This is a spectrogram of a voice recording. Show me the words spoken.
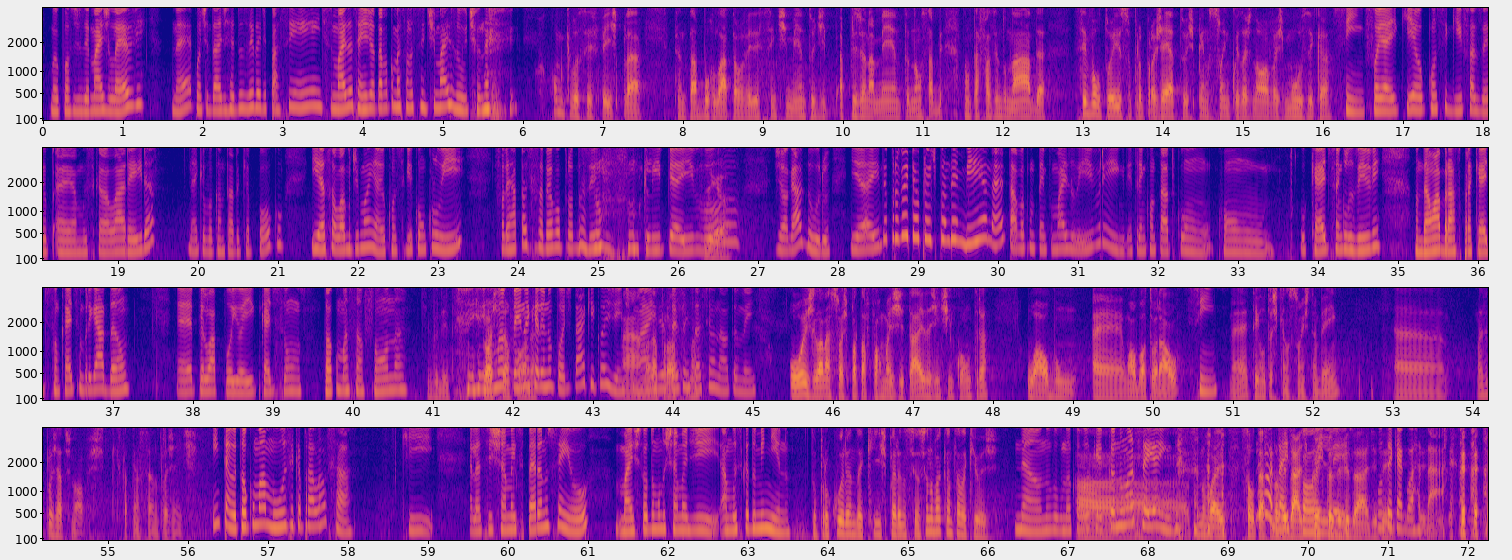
como eu posso dizer, mais leve, né? Quantidade reduzida de pacientes, mas assim, a gente já estava começando a se sentir mais útil, né? Como que você fez para tentar burlar talvez esse sentimento de aprisionamento, não saber, não estar fazendo nada? Você voltou isso para o projeto? Pensou em coisas novas, música? Sim, foi aí que eu consegui fazer é, a música Lareira, né, que eu vou cantar daqui a pouco, e essa logo de manhã. Eu consegui concluir. Falei, rapaz, quer saber? Eu vou produzir um, um clipe aí, vou legal. jogar duro. E aí ainda aproveitei o período de pandemia, né? Tava com tempo mais livre, entrei em contato com, com o Kedson, inclusive. Mandar um abraço para Kedson. Kedson, brigadão. é, pelo apoio aí. Cadson toca uma sanfona. Que bonito. Uma pena que ele não pôde estar aqui com a gente, ah, mas isso é sensacional também. Hoje, lá nas suas plataformas digitais, a gente encontra o álbum, é, um álbum autoral. Sim. Né? Tem outras canções também. Uh, mas e projetos novos? O que você está pensando pra gente? Então, eu tô com uma música para lançar, que ela se chama Espera no Senhor, mas todo mundo chama de a música do menino. Tô procurando aqui Espera no Senhor. Você não vai cantar ela aqui hoje? Não, não, não coloquei ah, porque eu não lancei ainda. Você não vai soltar essa novidade com exclusividade. Vamos ter que aguardar.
